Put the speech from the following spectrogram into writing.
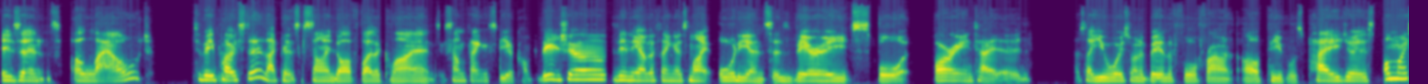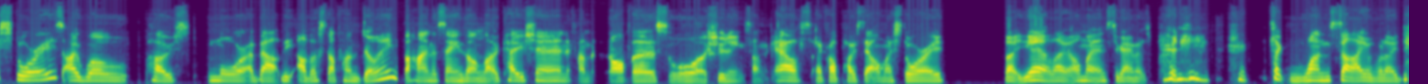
isn't allowed to be posted. Like it's signed off by the client. Some things are confidential. Then the other thing is my audience is very sport orientated. So you always want to be in the forefront of people's pages. On my stories, I will post more about the other stuff I'm doing behind the scenes on location. If I'm in an office or shooting something else, like I'll post that on my story. But yeah, like on my Instagram, it's pretty, it's like one side of what I do.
